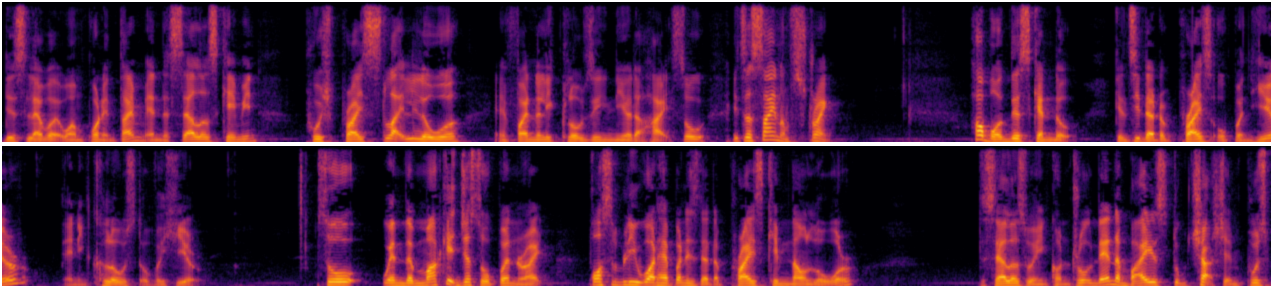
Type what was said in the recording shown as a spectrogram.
this level at one point in time, and the sellers came in, pushed price slightly lower, and finally closing near the high. So it's a sign of strength. How about this candle? You can see that the price opened here and it closed over here. So when the market just opened, right, possibly what happened is that the price came down lower. The sellers were in control. Then the buyers took charge and pushed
